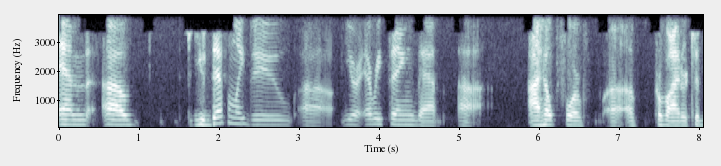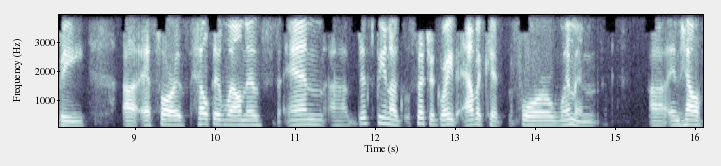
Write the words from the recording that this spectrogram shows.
and uh, you definitely do. Uh, you're everything that uh, I hope for uh, provider to be uh, as far as health and wellness and uh, just being a, such a great advocate for women uh, in health.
